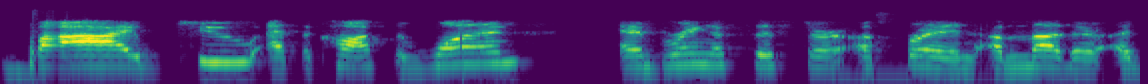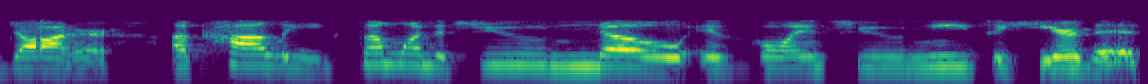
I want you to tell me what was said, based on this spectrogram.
buy two at the cost of one and bring a sister, a friend, a mother, a daughter, a colleague, someone that you know is going to need to hear this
